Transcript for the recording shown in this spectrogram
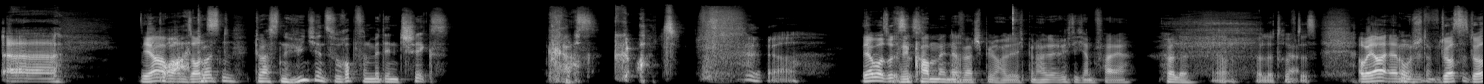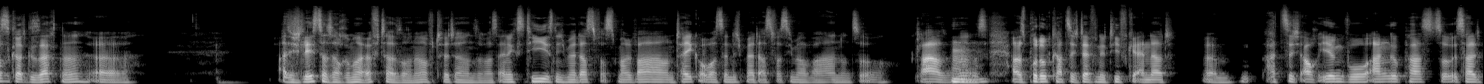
Äh, ja, aber Boah, ansonsten. Du hast, du hast ein Hühnchen zu rupfen mit den Chicks. Krass. Oh Gott. Ja. Ja, aber so ist Willkommen es. in der ja. Wortspielhölle. Ich bin heute richtig on fire. Hölle. Ja, Hölle trifft es. Aber ja, ähm, Oh, du hast es, du hast es gerade gesagt, ne? Äh, also ich lese das auch immer öfter so, ne, auf Twitter und sowas. NXT ist nicht mehr das, was mal war und Takeovers sind nicht mehr das, was sie mal waren und so. Klar, so, ne? Mhm. Das, aber das Produkt hat sich definitiv geändert. Ähm, hat sich auch irgendwo angepasst. So ist halt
